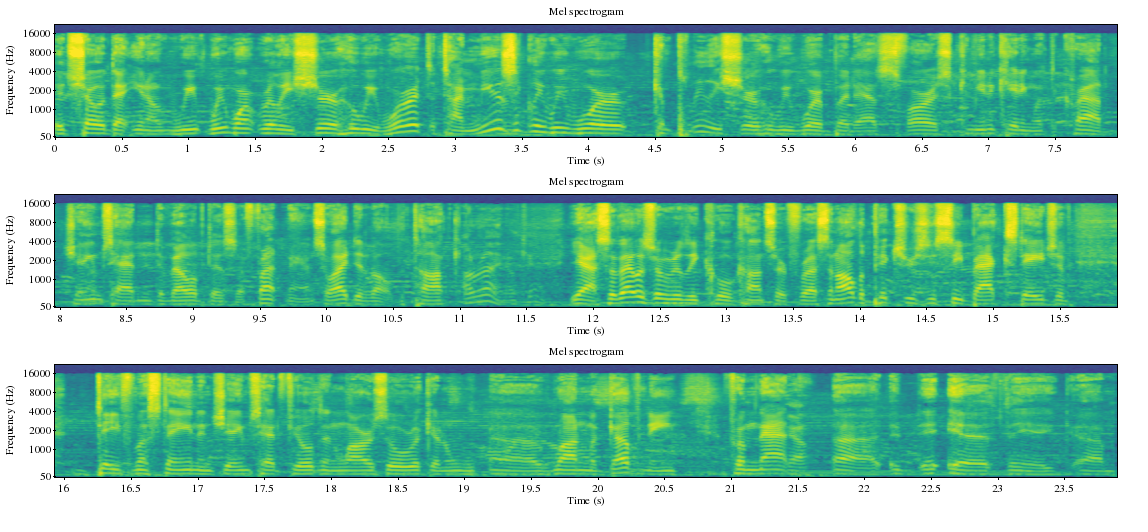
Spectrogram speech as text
It showed that you know we, we weren't really sure who we were at the time. Musically, we were completely sure who we were, but as far as communicating with the crowd, James hadn't developed as a frontman, so I did all the talking. All right. Okay. Yeah, so that was a really cool concert for us. And all the pictures you see backstage of Dave Mustaine and James Hetfield and Lars Ulrich and uh, Ron McGovney from that, Yeah. uh, i- the um,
